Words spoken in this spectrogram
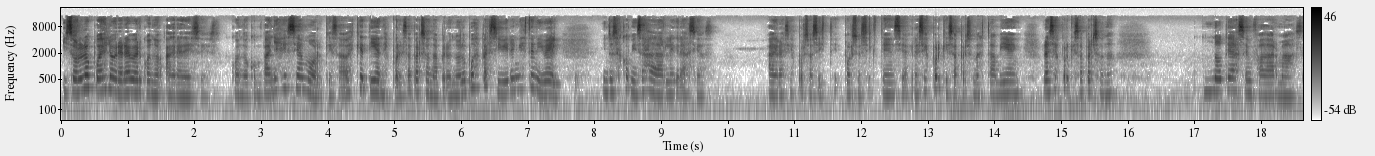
Y solo lo puedes lograr a ver cuando agradeces, cuando acompañas ese amor que sabes que tienes por esa persona, pero no lo puedes percibir en este nivel, entonces comienzas a darle gracias. A gracias por su, por su existencia, gracias porque esa persona está bien, gracias porque esa persona no te hace enfadar más.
